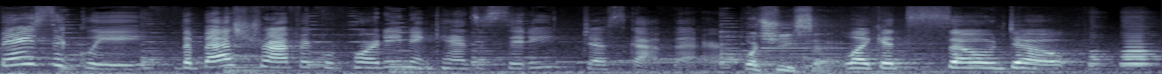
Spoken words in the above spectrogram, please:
Basically, the best traffic reporting in Kansas City just got better. What she said. Like it's so dope.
